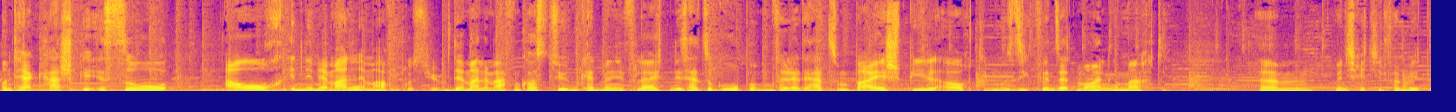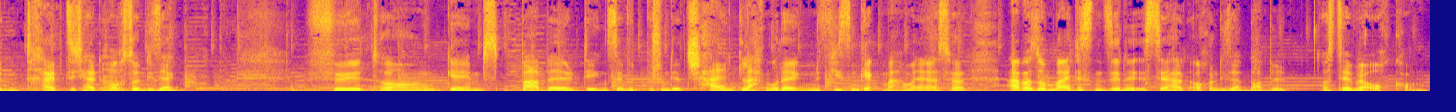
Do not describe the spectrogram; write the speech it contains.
Und Herr Kaschke ist so auch in dem Der Mann groben- im Affenkostüm. der Mann im Affenkostüm kennt man ihn vielleicht und der ist halt so grob im Umfeld. Der hat zum Beispiel auch die Musik für den Z9 gemacht, ähm, wenn ich richtig informiert bin, und treibt sich halt auch so in dieser Feuilleton, Games, Bubble, Dings. Er wird bestimmt jetzt schallend lachen oder irgendeinen fiesen Gag machen, wenn er das hört. Aber so im weitesten Sinne ist er halt auch in dieser Bubble, aus der wir auch kommen.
